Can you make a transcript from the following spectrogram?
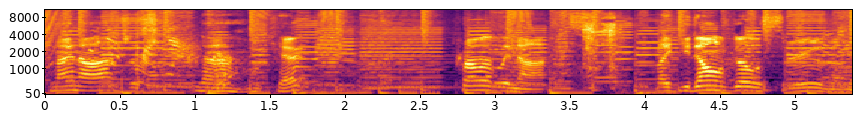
Can I not just... Nah, okay. Probably not. Like, you don't go through them.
